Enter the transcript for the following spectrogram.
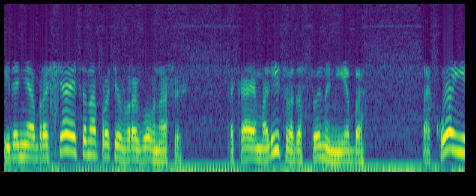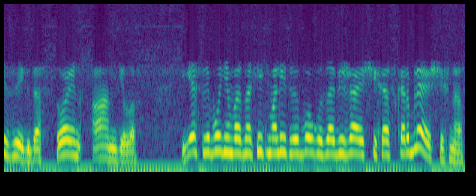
и да не обращается она против врагов наших. Такая молитва достойна неба. Такой язык достоин ангелов. Если будем возносить молитвы Богу за обижающих и оскорбляющих нас,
